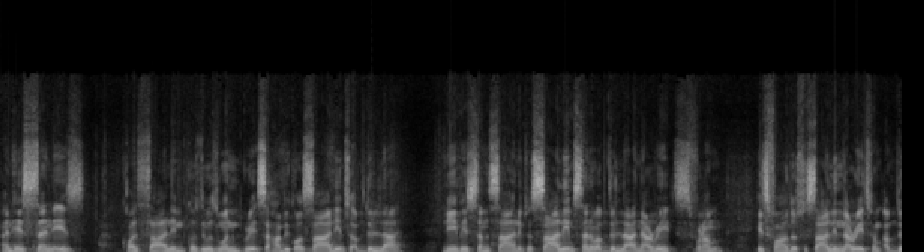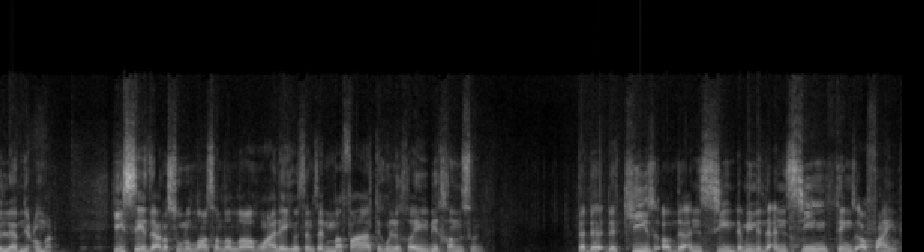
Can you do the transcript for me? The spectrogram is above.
And his son is called Salim because there was one great Sahabi called Salim. So Abdullah named his son Salim. So Salim, son of Abdullah, narrates from his father. So Salim narrates from Abdullah ibn Umar. He said that Rasulullah sallallahu alayhi wasallam said, Mafatihul ghaybi khamsun. That the, the keys of the unseen, I mean the unseen things are five.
